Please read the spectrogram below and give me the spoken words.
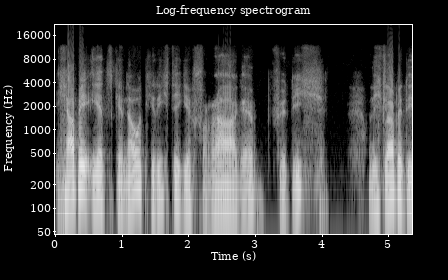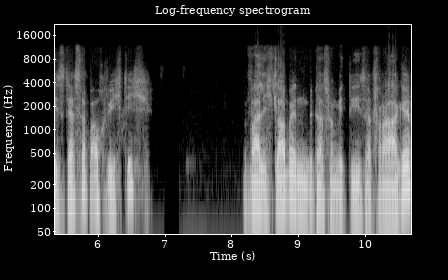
Ich habe jetzt genau die richtige Frage für dich. Und ich glaube, die ist deshalb auch wichtig, weil ich glaube, dass man mit dieser Frage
